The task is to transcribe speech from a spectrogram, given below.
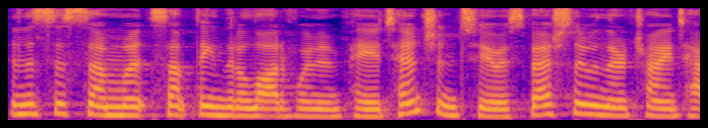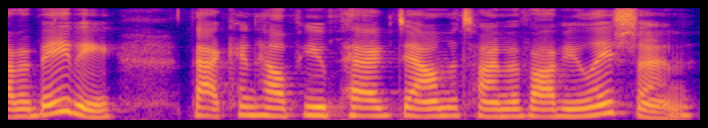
And this is somewhat, something that a lot of women pay attention to, especially when they're trying to have a baby. That can help you peg down the time of ovulation.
